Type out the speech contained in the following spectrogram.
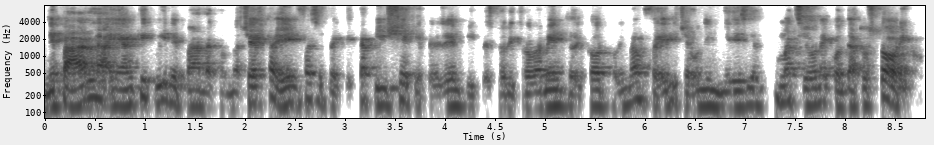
ne parla e anche qui ne parla con una certa enfasi perché capisce che per esempio in questo ritrovamento del corpo di Manfredi c'è un'immedesimazione col dato storico.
